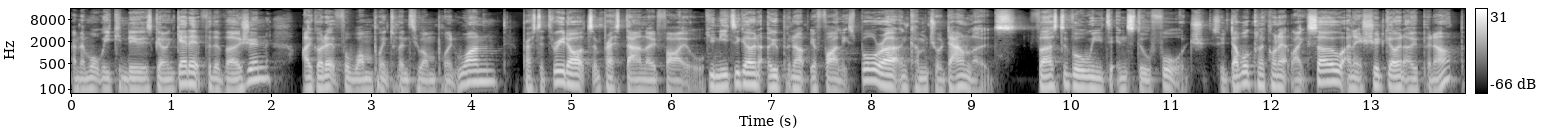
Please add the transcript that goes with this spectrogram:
And then what we can do is go and get it for the version. I got it for 1.21.1, press the three dots and press download file. You need to go and open up your file explorer and come to your downloads. First of all, we need to install Forge. So double click on it like so and it should go and open up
